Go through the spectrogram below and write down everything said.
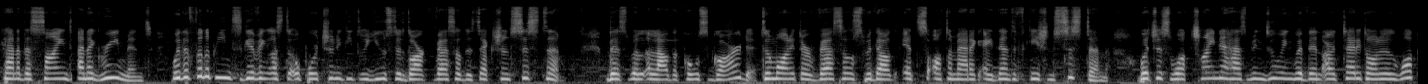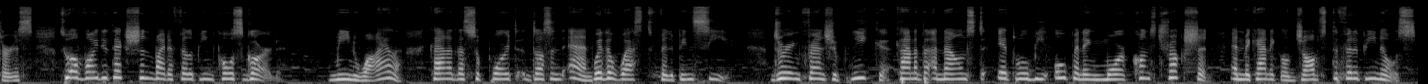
Canada signed an agreement with the Philippines giving us the opportunity to use the dark vessel detection system. This will allow the Coast Guard to monitor vessels without its automatic identification system, which is what China has been doing within our territorial waters to avoid detection by the Philippine Coast Guard. Meanwhile, Canada's support doesn't end with the West Philippine Sea. During Friendship Week, Canada announced it will be opening more construction and mechanical jobs to Filipinos.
